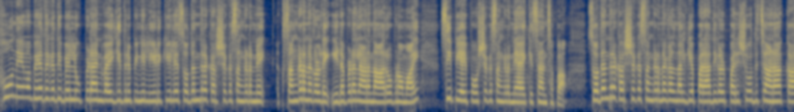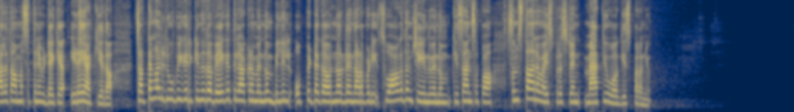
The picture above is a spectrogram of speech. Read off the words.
ഭൂനിയമ ഭേദഗതി ബിൽ ഉൾപ്പെടാൻ വൈകിയതിനു പിന്നിൽ ഇടുക്കിയിലെ സ്വതന്ത്ര കർഷക സംഘടന സംഘടനകളുടെ ഇടപെടലാണെന്ന ആരോപണവുമായി സി പി ഐ പോഷക സംഘടനയായ കിസാൻ സഭ. സ്വതന്ത്ര കർഷക സംഘടനകൾ നൽകിയ പരാതികൾ പരിശോധിച്ചാണ് കാലതാമസത്തിന് ഇടയ്ക്ക് ഇടയാക്കിയത്. ചട്ടങ്ങൾ രൂപീകരിക്കുന്നത് വേഗത്തിലാക്കണമെന്നും ബില്ലിൽ ഒപ്പിട്ട ഗവർണറുടെ നടപടി സ്വാഗതം ചെയ്യുന്നുവെന്നും കിസാൻ സഭ സംസ്ഥാന വൈസ് പ്രസിഡന്റ് മാത്യു വർഗീസ് പറഞ്ഞു.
